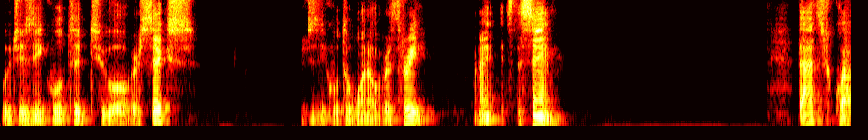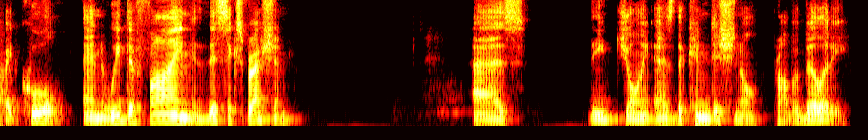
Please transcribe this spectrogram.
which is equal to 2 over 6, which is equal to 1 over 3, right? It's the same. That's quite cool. And we define this expression as the joint as the conditional probability.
